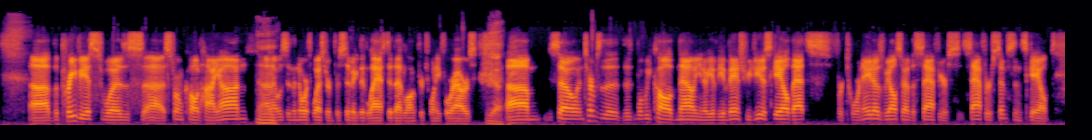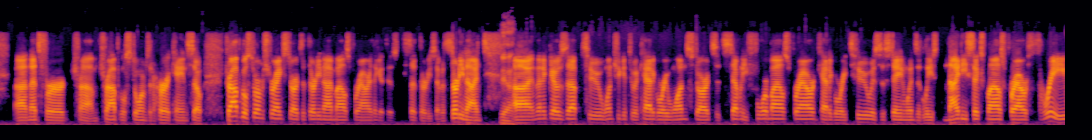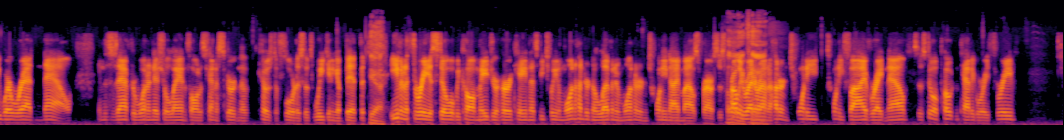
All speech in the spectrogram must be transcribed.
Uh, the previous was uh, a storm called Haiyan. Uh, Mhm. that was in the northwestern Pacific that lasted that long for 24 hours. Yeah. Um, so in terms of the, the what we call now, you know, you have the advanced Fujita scale. That's for tornadoes. We also have the Saffir Saffir Simpson scale, uh, and that's for um, tropical storms and hurricanes. So tropical storm strength starts at 39 miles per hour. I think it said 37. It's 39, Yeah. uh, and then it goes up to once you get to a Category One, starts at 74 miles per hour. Category Two is sustained winds at least 96 miles per hour. Three, where we're at now. And this is after one initial landfall, and it's kind of skirting the coast of Florida, so it's weakening a bit. But Yeah. even a three is still what we call a major hurricane. That's between 111 and 129 miles per hour. So it's probably Holy right cow. around 120, 25 right now. So still a potent category three.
